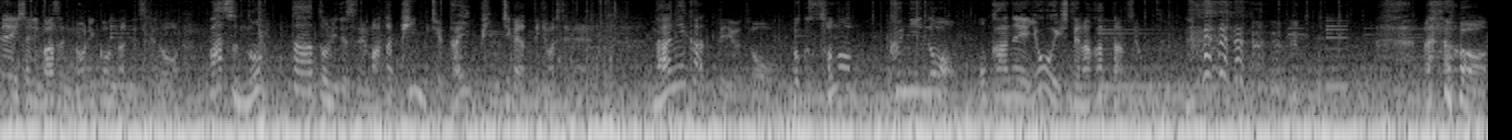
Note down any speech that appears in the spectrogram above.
で一緒にバスに乗り込んだんですけどバス乗った後にですねまたピンチが大ピンチがやってきましてね。何かっていうと僕その国のお金用意してなかったんですよ。あの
